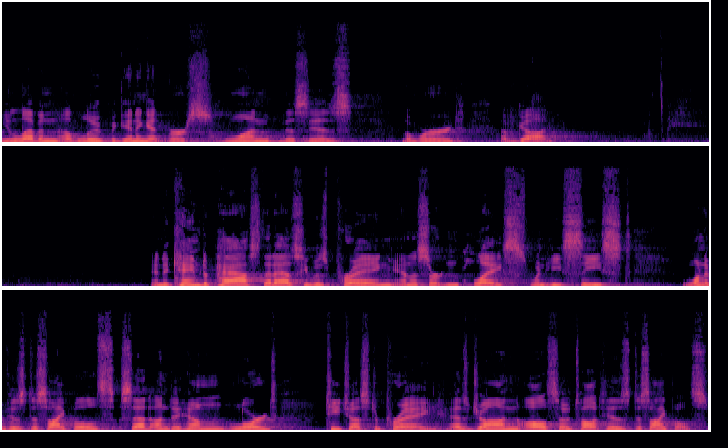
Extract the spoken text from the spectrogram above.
11 of Luke, beginning at verse 1. This is the word of God. And it came to pass that as he was praying in a certain place, when he ceased, one of his disciples said unto him, Lord, Teach us to pray, as John also taught his disciples.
